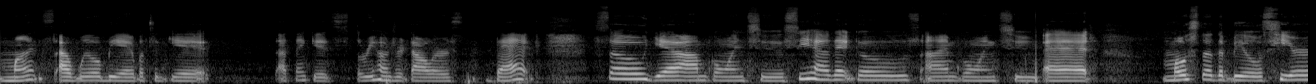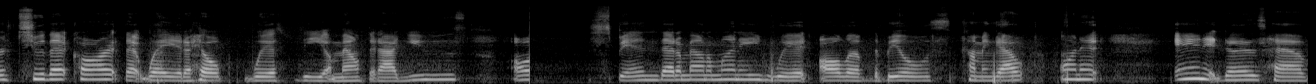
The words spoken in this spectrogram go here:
months, I will be able to get I think it's $300 back. So yeah, I'm going to see how that goes. I'm going to add most of the bills here to that card. That way it'll help with the amount that I use. I'll spend that amount of money with all of the bills coming out on it. And it does have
